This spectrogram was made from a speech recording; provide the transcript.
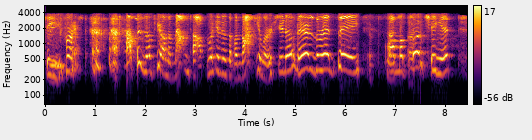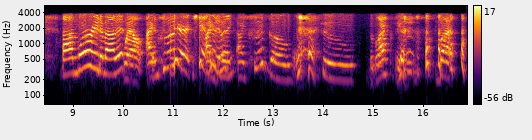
Sea Sea. first. I was up here on the mountaintop looking with the binoculars, you know, there's the Red Sea. I'm uh, approaching it. I'm worried about it. Well, I and could, spirit can't I do anything. could, I could go to the Black Sea, but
